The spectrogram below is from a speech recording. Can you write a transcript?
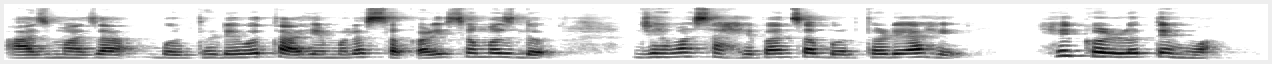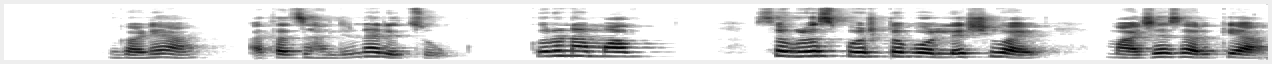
आज माझा बर्थडे होता हे मला सकाळी समजलं. जेव्हा साहेबांचा बर्थडे आहे हे कळलं तेव्हा. गण्या आता झाली ना रे चूक. करू ना माफ. सगळं स्पष्ट बोलल्याशिवाय माझ्यासारख्या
